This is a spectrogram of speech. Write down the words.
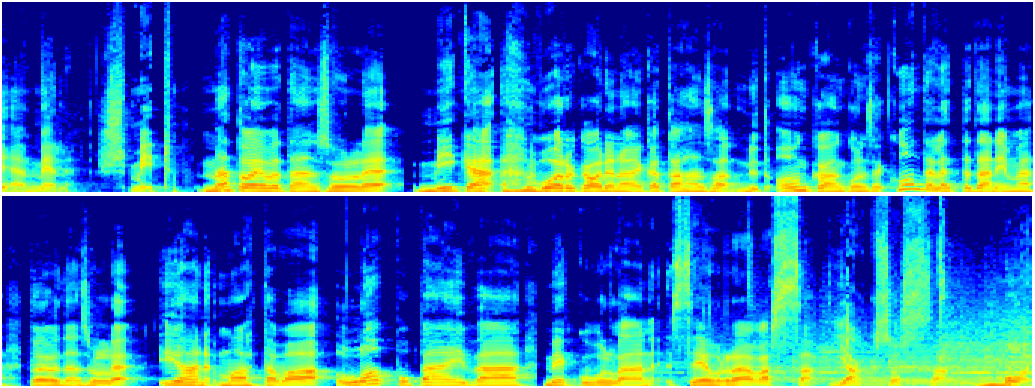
I am Mel Schmidt. Mä toivotan sulle, mikä vuorokauden aika tahansa nyt onkaan, kun sä kuuntelet tätä, niin mä toivotan sulle ihan mahtavaa loppupäivää. Me kuullaan seuraavassa jaksossa. Moi!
